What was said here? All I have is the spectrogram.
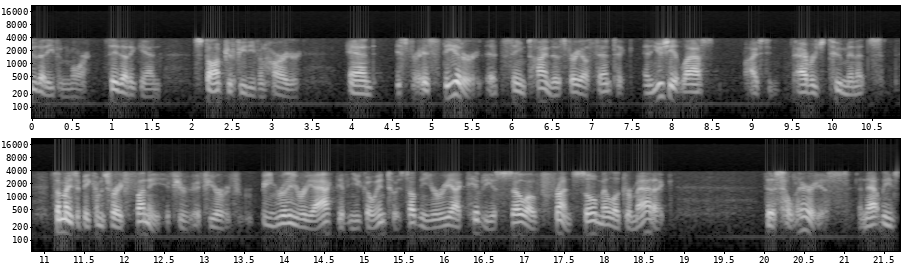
"Do that even more." Say that again. Stomp your feet even harder, and it's, it's theater at the same time that's very authentic. And usually it lasts, I've seen, average two minutes. Sometimes it becomes very funny if you're if you're being really reactive and you go into it. Suddenly your reactivity is so out front, so melodramatic, that it's hilarious, and that leads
